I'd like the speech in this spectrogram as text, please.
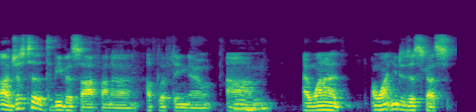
Uh, just to, to leave us off on a uplifting note, um, I want to I want you to discuss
